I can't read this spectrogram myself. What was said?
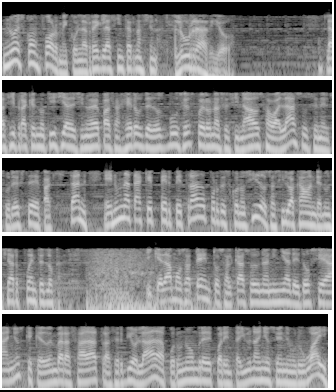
no es conforme con las reglas internacionales. Blue Radio. La cifra que es noticia, 19 pasajeros de dos buses fueron asesinados a balazos en el sureste de Pakistán en un ataque perpetrado por desconocidos, así lo acaban de anunciar fuentes locales. Y quedamos atentos al caso de una niña de 12 años que quedó embarazada tras ser violada por un hombre de 41 años en Uruguay.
